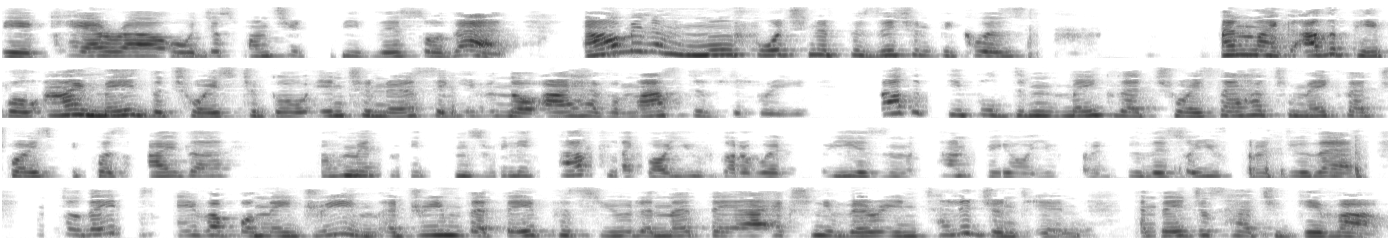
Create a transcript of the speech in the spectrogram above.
be a carer or just wants you to be this or that. Now I'm in a more fortunate position because unlike other people, I made the choice to go into nursing even though I have a master's degree. Other people didn't make that choice. They had to make that choice because either government made things really tough, like, oh, you've got to work two years in the country or you've got to do this or you've got to do that. So they just gave up on their dream, a dream that they pursued and that they are actually very intelligent in, and they just had to give up.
